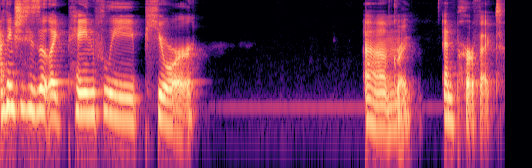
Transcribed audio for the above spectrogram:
i think she sees it like painfully pure um Great. and perfect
